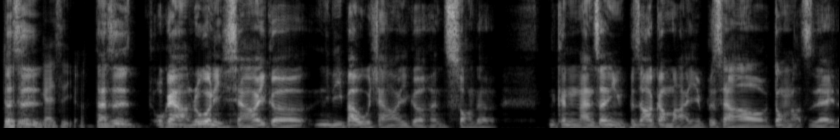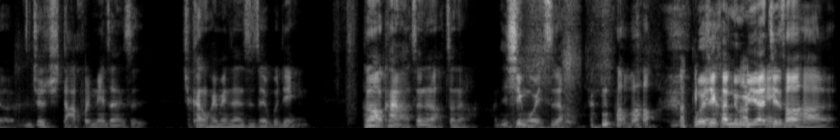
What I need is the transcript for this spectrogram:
但是应该是有，但是我跟你讲，如果你想要一个，你礼拜五想要一个很爽的，你可能男生你不知道干嘛，也不想要动脑之类的，你就去打毁灭战士，去看毁灭战士这部电影，很好看啊，真的啊，真的啊，你信我一次啊，好不好？我已经很努力在介绍他了。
